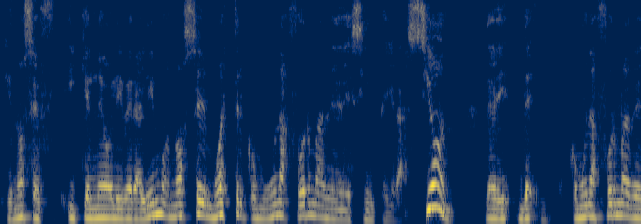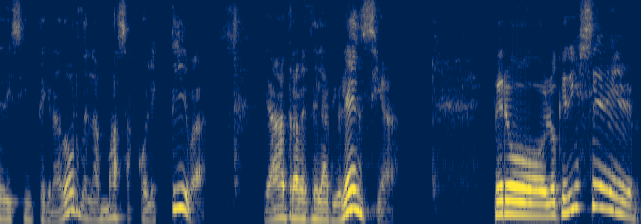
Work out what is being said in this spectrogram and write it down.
que no se, y que el neoliberalismo no se muestre como una forma de desintegración, de, como una forma de desintegrador de las masas colectivas, ya a través de la violencia. Pero lo que dice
